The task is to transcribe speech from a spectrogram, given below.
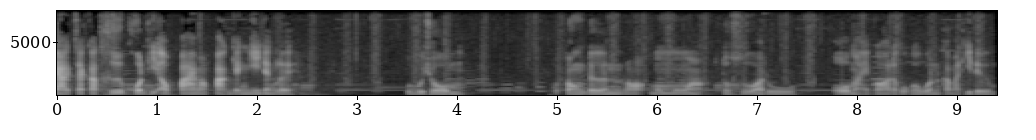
อยากจะกระทืบคนที่เอาป้ายมาปักอย่างนี้จังเลย คุณผู้ชมก็ต้องเดินเลาะมั่วๆตัวซัวดู โอ้ไม่ก่อนแล้วกูก็วนกลับมาที่เดิม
